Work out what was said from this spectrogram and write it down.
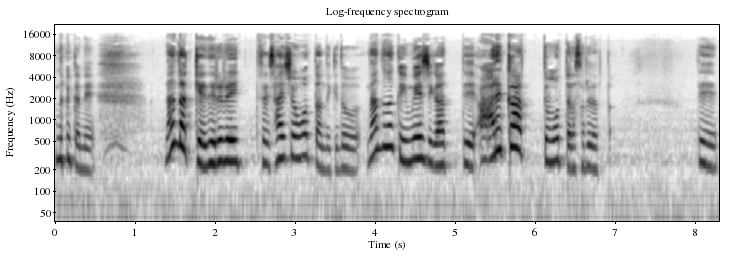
イ。なんかねなんだっけデルレイって最初思ったんだけどなんとなくイメージがあってああれかって思ったらそれだった。で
